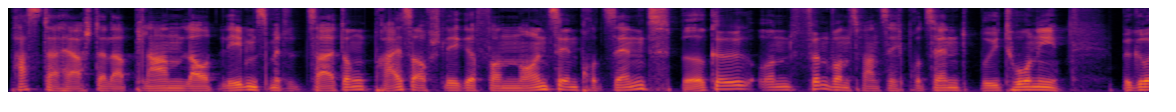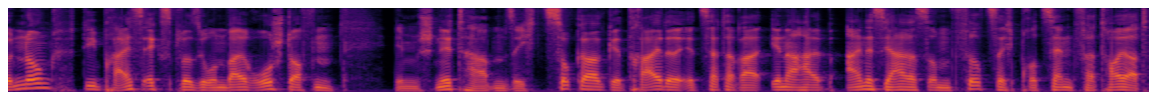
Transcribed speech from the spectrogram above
Pasta-Hersteller planen laut Lebensmittelzeitung Preisaufschläge von 19 Prozent Birkel und 25 Prozent Buitoni. Begründung die Preisexplosion bei Rohstoffen. Im Schnitt haben sich Zucker, Getreide etc. innerhalb eines Jahres um 40 Prozent verteuert.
